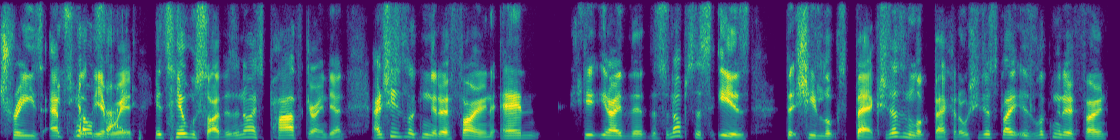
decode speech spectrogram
trees absolutely everywhere. It's hillside. There's a nice path going down, and she's looking at her phone, and she, you know, the the synopsis is that she looks back. She doesn't look back at all. She just like, is looking at her phone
